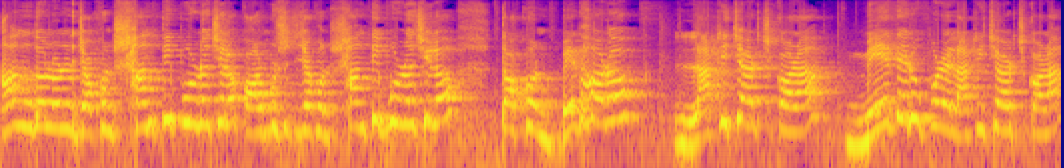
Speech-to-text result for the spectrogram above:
আন্দোলন যখন শান্তিপূর্ণ ছিল, কর্মসূচি যখন শান্তিপূর্ণ ছিল, তখন বেধড়ক লাঠিচার্জ করা, মেয়েদের উপরে লাঠিচার্জ করা,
